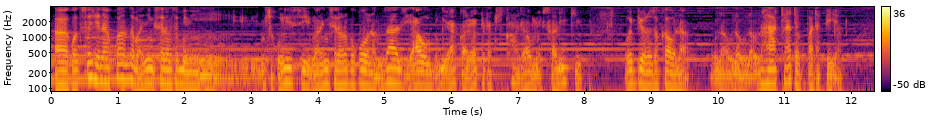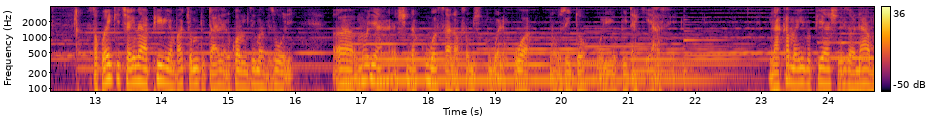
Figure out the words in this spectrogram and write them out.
Uh, kwa kiswahili cha ya kwanza mara nyingi sana kwa sababu ni mchakulisi mara nyingi sana unapokuwa una mzazi au ndugu yako aliyepata kisukari au mekusukariki we pia unaweza ukawa una, una, una, una, hati hata kupata pia. Sasa kwa hiki cha aina ya pili ambacho mtu tayari alikuwa mzima vizuri uh, moja shida kubwa sana kusababisha kubwa ni kuwa na uzito uliopita kiasi. Na kama ilivyo pia shinikizo la damu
